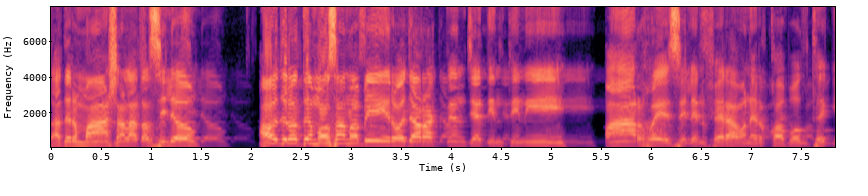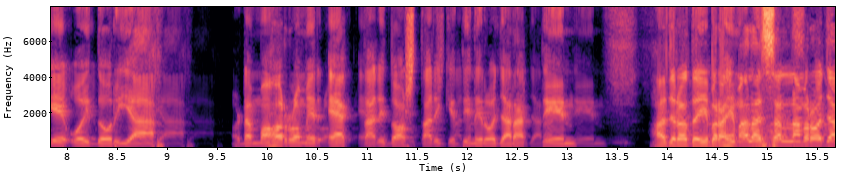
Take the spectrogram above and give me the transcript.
তাদের মাস আলাদা ছিল। হজরতে মশা নবী রোজা রাখতেন যেদিন তিনি পার হয়েছিলেন ফেরাউনের কবল থেকে ওই দরিয়া। ওটা মহরমের এক তারিখ দশ তারিখে তিনি রোজা রাখতেন। হজরত ইব্রাহিম আলাইসাল্লাম রোজা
